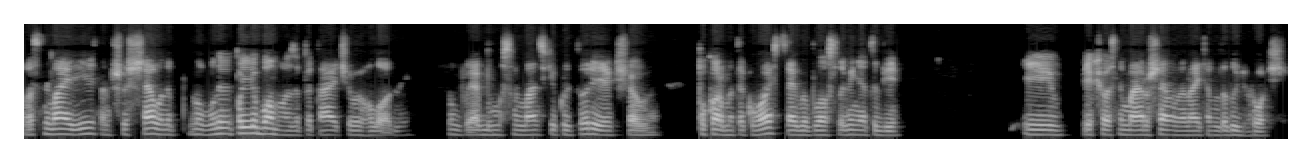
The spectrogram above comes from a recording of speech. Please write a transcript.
у вас немає їжі, там щось ще, вони ну, вони по-любому запитають, чи ви голодний. Ну, бо якби в мусульманській культурі, якщо ви покормите когось, це якби благословіння тобі. І якщо у вас немає грошей, вони навіть вам дадуть гроші.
